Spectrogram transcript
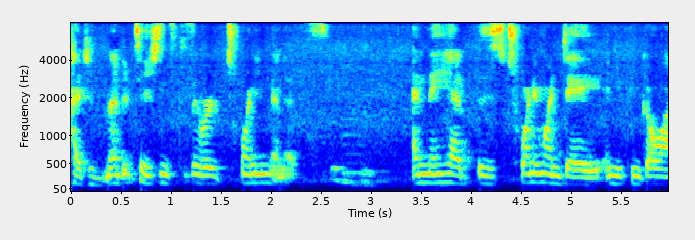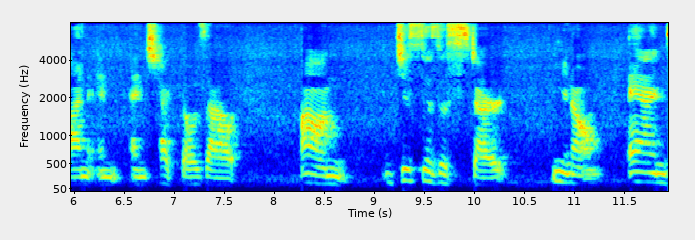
guided meditations because they were 20 minutes. Mm. And they had this 21 day and you can go on and, and check those out. Um, just as a start, you know. And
